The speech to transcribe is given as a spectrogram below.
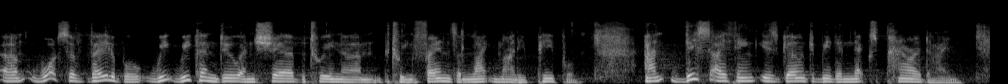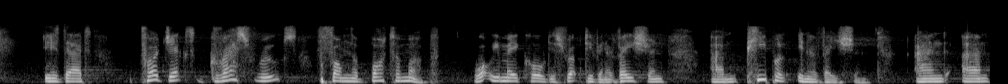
um, what's available we, we can do and share between, um, between friends and like minded people. And this, I think, is going to be the next paradigm is that projects grassroots from the bottom up, what we may call disruptive innovation, um, people innovation. And, um,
